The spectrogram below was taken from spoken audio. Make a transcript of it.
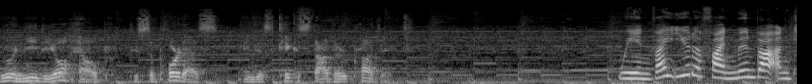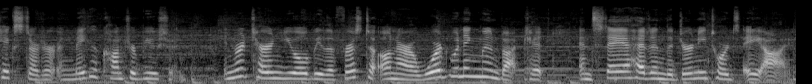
we will need your help to support us in this Kickstarter project. We invite you to find Moonbot on Kickstarter and make a contribution. In return, you will be the first to own our award winning Moonbot kit and stay ahead in the journey towards AI.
